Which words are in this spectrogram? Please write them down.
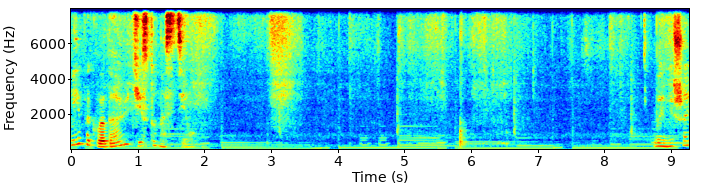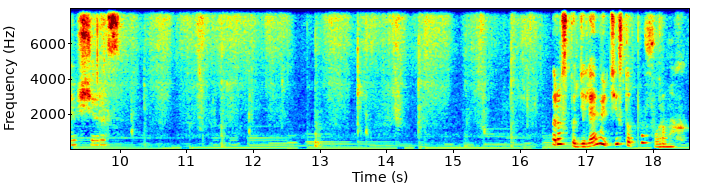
і викладаю тісто на стіл. Вимішаю ще раз. Розподіляю тісто по формах.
